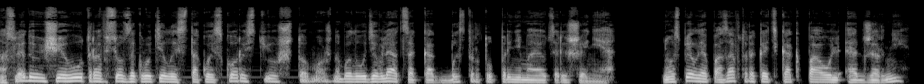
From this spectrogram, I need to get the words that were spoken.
На следующее утро все закрутилось с такой скоростью, что можно было удивляться, как быстро тут принимаются решения. Не успел я позавтракать, как Пауль Эджерни,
